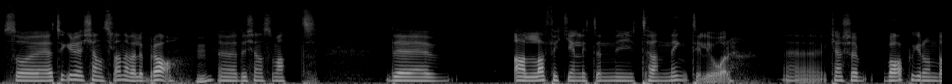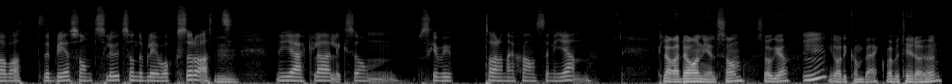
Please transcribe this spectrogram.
så jag tycker att känslan är väldigt bra. Mm. Eh, det känns som att det, alla fick en liten ny tändning till i år. Eh, kanske var på grund av att det blev sånt slut som det blev också då. Att Mm. nu jäklar liksom ska vi ta den här chansen igen. Klara Danielsson såg jag. Mm. Gjorde comeback. Vad betyder hon?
